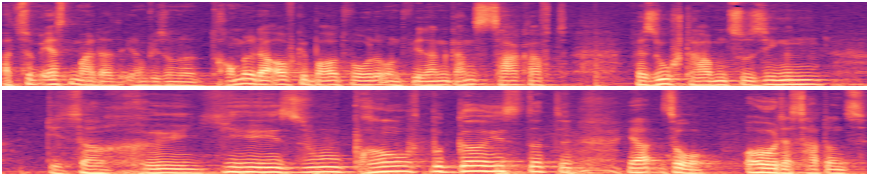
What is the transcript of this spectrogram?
als zum ersten Mal da irgendwie so eine Trommel da aufgebaut wurde und wir dann ganz zaghaft versucht haben zu singen, die Sache Jesu braucht Begeisterte. Ja, so. Oh, das hat uns,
